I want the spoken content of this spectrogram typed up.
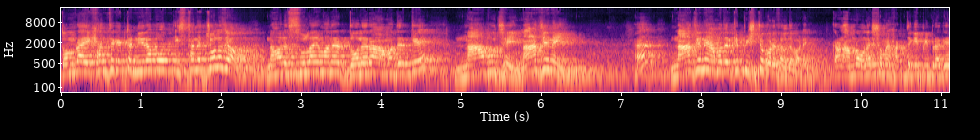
তোমরা এখান থেকে একটা নিরাপদ স্থানে চলে যাও। নাহলে সুলাইমানের দলেরা আমাদেরকে না বুঝে, না জেনেই হ্যাঁ? না জেনে আমাদেরকে পিষ্ট করে ফেলতে পারে। কারণ আমরা অনেক সময় হাঁটতে গিয়ে পিঁপড়াকে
